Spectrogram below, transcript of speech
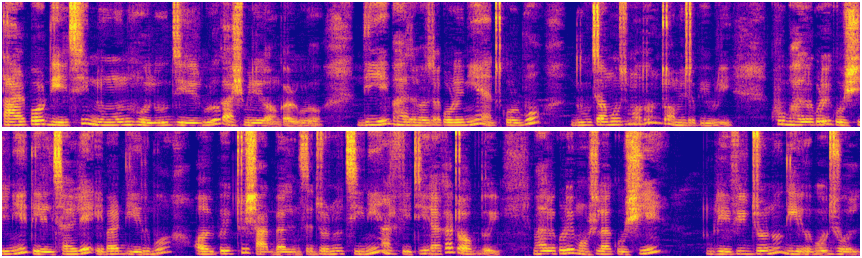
তারপর দিয়েছি নুন, হলুদ, জিরের গুঁড়ো, কাশ্মীরি লঙ্কার গুঁড়ো। দিয়ে ভাজা ভাজা করে নিয়ে অ্যাড করব দু চামচ মতন টমেটো পিউরি। খুব ভালো করে কষিয়ে নিয়ে তেল ছাড়লে এবার দিয়ে দেবো অল্প একটু স্বাদ ব্যালেন্সের জন্য চিনি আর ফিটিয়ে রাখা টক দই। ভালো করে মশলা কষিয়ে গ্রেভির জন্য দিয়ে দেবো ঝোল।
